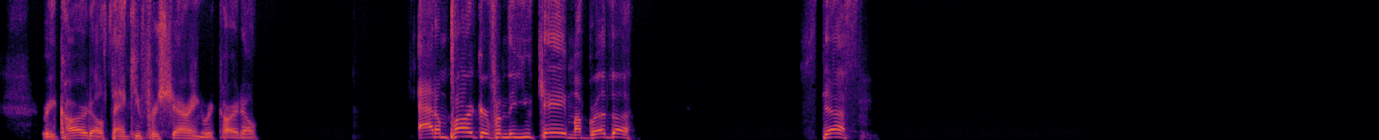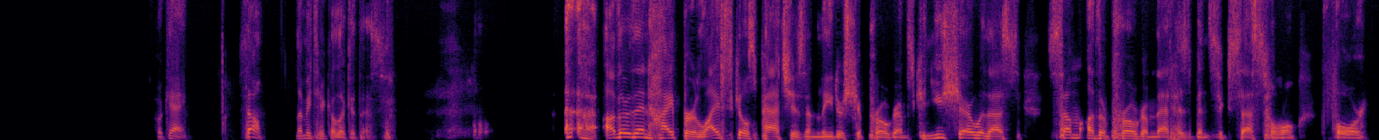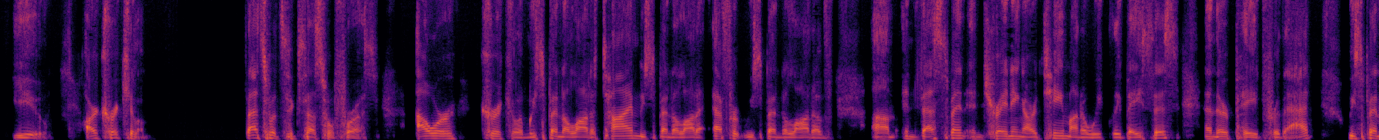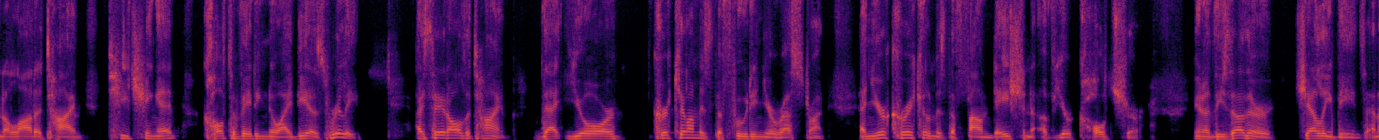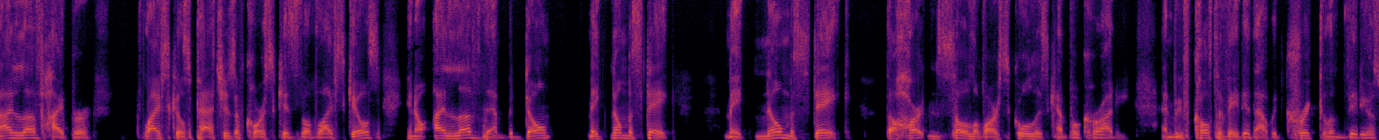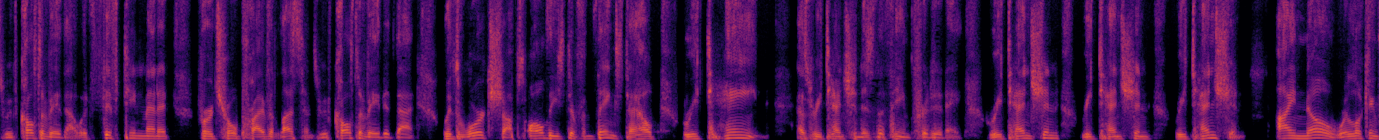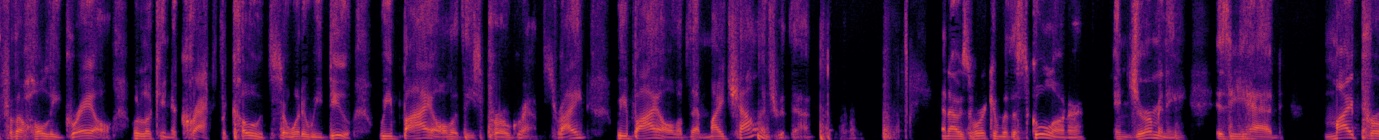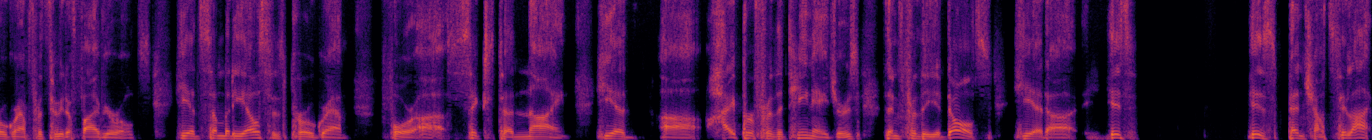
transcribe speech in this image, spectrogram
Ricardo, thank you for sharing, Ricardo. Adam Parker from the UK, my brother. Steph, Okay, so let me take a look at this. other than hyper life skills patches and leadership programs can you share with us some other program that has been successful for you? Our curriculum. That's what's successful for us. Our curriculum. We spend a lot of time we spend a lot of effort we spend a lot of um, investment in training our team on a weekly basis and they're paid for that. We spend a lot of time teaching it cultivating new ideas really I say it all the time that your curriculum is the food in your restaurant and your curriculum is the foundation of your culture. You know, these other jelly beans, and I love hyper life skills patches. Of course, kids love life skills. You know, I love them, but don't Make no mistake. Make no mistake the heart and soul of our school is Kempo Karate. And we've cultivated that with curriculum videos. We've cultivated that with 15 minute virtual private lessons. We've cultivated that with workshops, all these different things to help retain, as retention is the theme for today. Retention, retention, retention. I know we're looking for the holy grail. We're looking to crack the code. So what do we do? We buy all of these programs, right? We buy all of them. My challenge with that and I was working with a school owner in Germany is he had my program for three to five year olds. He had somebody else's program for uh, six to nine. He had uh, hyper for the teenagers. Then for the adults, he had uh, his his Pencak Silat.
